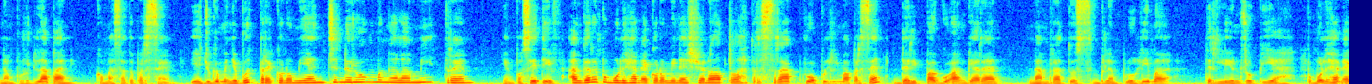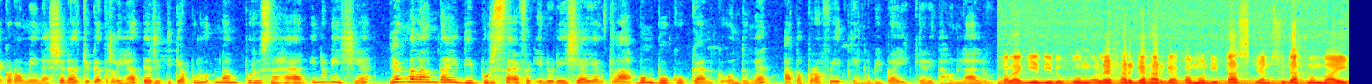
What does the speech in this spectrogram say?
68,1 persen. Ia juga menyebut perekonomian cenderung mengalami tren yang positif. Anggaran pemulihan ekonomi nasional telah terserap 25 persen dari pagu anggaran 695 triliun rupiah. Pemulihan ekonomi nasional juga terlihat dari 36 perusahaan Indonesia yang melantai di Bursa Efek Indonesia yang telah membukukan keuntungan atau profit yang lebih baik dari tahun lalu. Apalagi didukung oleh harga-harga komoditas yang sudah membaik,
